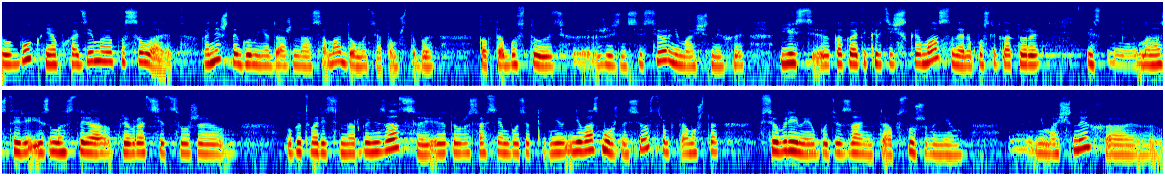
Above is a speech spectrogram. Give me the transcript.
то Бог необходимое посылает. Конечно, игуменя должна сама думать о том, чтобы как-то обустроить э, жизнь сестер немощных. И есть э, какая-то критическая масса, наверное, после которой монастырь, из монастыря превратится уже в благотворительную организацию, и это уже совсем будет невозможно сестрам, потому что все время их будет занято обслуживанием э, немощных, а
